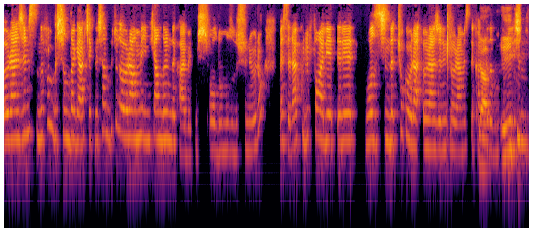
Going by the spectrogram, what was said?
öğrencilerimiz sınıfın dışında gerçekleşen bütün öğrenme imkanlarını da kaybetmiş olduğumuzu düşünüyorum. Mesela kulüp faaliyetleri Boğaziçi'nde çok öğren öğrencilerin öğrenmesine katkıda bulunuyor. Eğitim,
